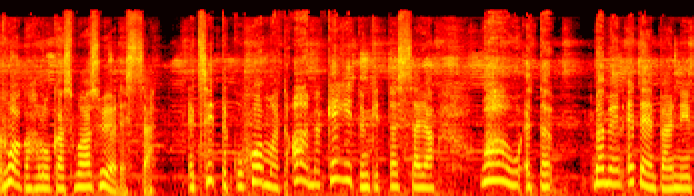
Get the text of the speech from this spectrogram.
ruokahalu kasvaa syödessä. Et sitten kun huomaa, että Aa, mä kehitynkin tässä ja wow, että mä menen eteenpäin, niin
